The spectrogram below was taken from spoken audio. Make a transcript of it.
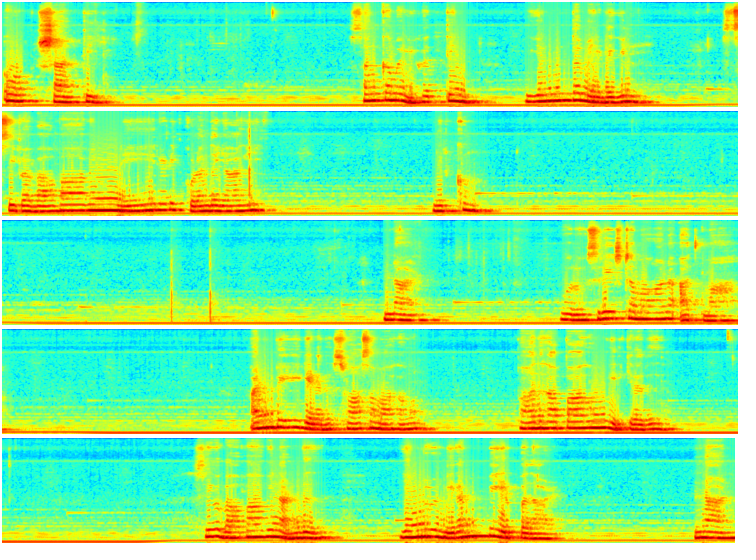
ஓம் சாந்தி. சங்கம யுகத்தின் உயர்ந்த மேடையில் சிவபாபாவின் நேரடி குழந்தையாகி நிற்கும். நான் ஒரு சிரேஷ்டமான ஆத்மா. அன்பே எனது சுவாசமாகவும் பாதுகாப்பாகவும் இருக்கிறது. சிவபாபாவின் அன்பு என்னுள் நிரம்பி இருப்பதால் நான்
